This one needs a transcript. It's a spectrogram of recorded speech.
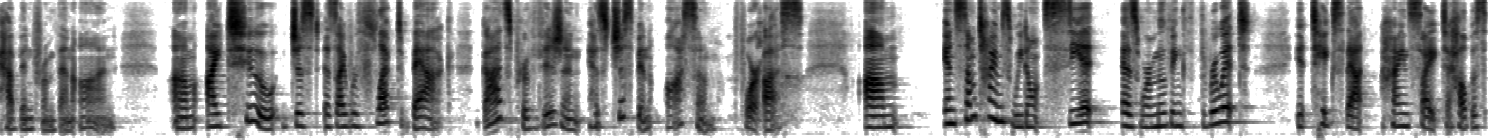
have been from then on. Um, I too, just as I reflect back, God's provision has just been awesome for us. Um, and sometimes we don't see it as we're moving through it. It takes that hindsight to help us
